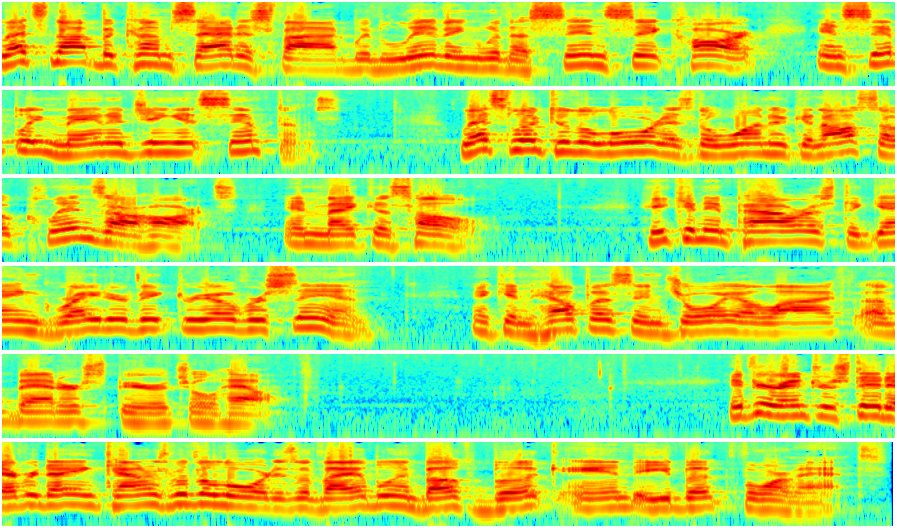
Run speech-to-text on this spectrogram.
Let's not become satisfied with living with a sin sick heart and simply managing its symptoms. Let's look to the Lord as the one who can also cleanse our hearts and make us whole. He can empower us to gain greater victory over sin and can help us enjoy a life of better spiritual health. If you're interested, Everyday Encounters with the Lord is available in both book and ebook formats.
